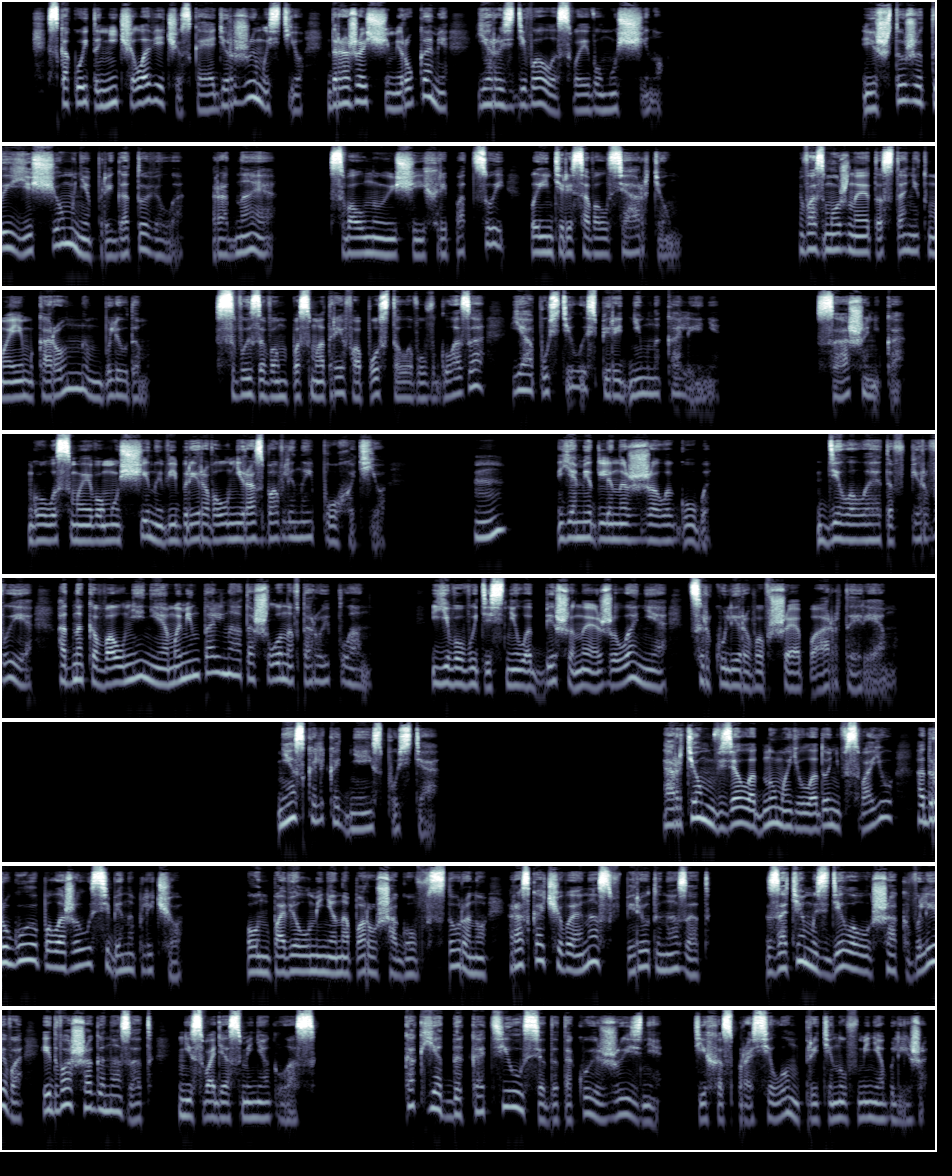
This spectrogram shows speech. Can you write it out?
С какой-то нечеловеческой одержимостью, дрожащими руками я раздевала своего мужчину. «И что же ты еще мне приготовила, родная?» С волнующей хрипотцой поинтересовался Артём. «Возможно, это станет моим коронным блюдом». С вызовом посмотрев Апостолову в глаза, я опустилась перед ним на колени. «Сашенька», Голос моего мужчины вибрировал неразбавленной похотью. «М?» Я медленно сжала губы. Делала это впервые, однако волнение моментально отошло на второй план. Его вытеснило бешеное желание, циркулировавшее по артериям. Несколько дней спустя. Артём взял одну мою ладонь в свою, а другую положил себе на плечо. Он повел меня на пару шагов в сторону, раскачивая нас вперед и назад. Затем сделал шаг влево и два шага назад, не сводя с меня глаз. «Как я докатился до такой жизни?» — тихо спросил он, притянув меня ближе.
